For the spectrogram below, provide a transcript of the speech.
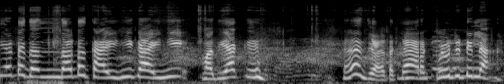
ചേട്ടാ ഇതെന്താട്ടോ? കഴിഞ്ഞ് കഴിഞ്ഞ്. മതിയാക്ക്. ചേട്ടക്ക് ചേട്ടൻ വിട്ടിട്ടില്ല.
